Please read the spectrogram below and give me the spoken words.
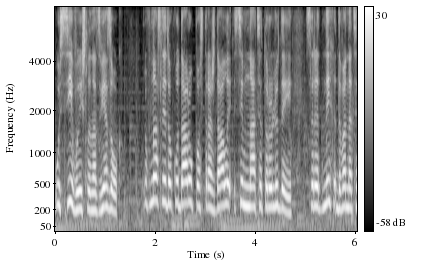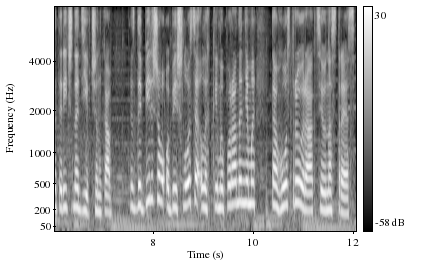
Усі вийшли на зв'язок. Внаслідок удару постраждали 17 людей, серед них 12-річна дівчинка. Здебільшого обійшлося легкими пораненнями та гострою реакцією на стрес.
